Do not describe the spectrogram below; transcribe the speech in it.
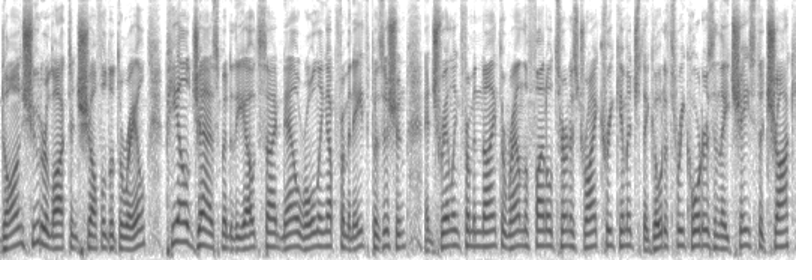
Dawn Shooter locked and shuffled at the rail. PL Jasmine to the outside now, rolling up from an eighth position and trailing from a ninth around the final turn is Dry Creek Image. They go to three quarters and they chase the chalk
